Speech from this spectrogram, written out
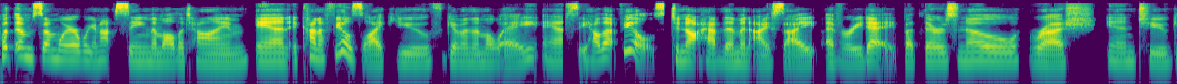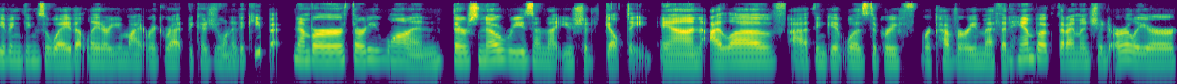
put them somewhere where you're not seeing them all the time. And it kind of feels like you've given them away and see how that feels to not have them in eyesight every day. But there's no rush into giving things away that later you might regret because you wanted to keep it. Number 31, there's no reason that you should guilty. And I love, I think it was the Grief Recovery Method Handbook that I mentioned earlier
